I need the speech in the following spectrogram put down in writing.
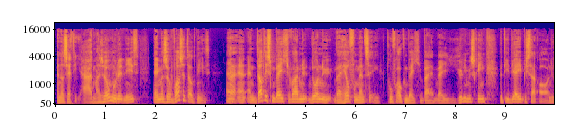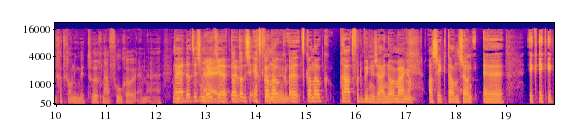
en dan zegt hij, ja, maar zo moet het niet. Nee, maar zo was het ook niet. En, en, en, dat is een beetje waar nu, door nu bij heel veel mensen... ik proef ook een beetje bij, bij jullie misschien... het idee bestaat, oh, nu gaat Groningen weer terug naar vroeger. En, uh, nou ja, dat is een beetje... Dat, dat, is echt, het, kan ook, uh, het kan ook praat voor de bühne zijn, hoor. Maar als ik dan zo'n... Uh, ik, ik, ik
